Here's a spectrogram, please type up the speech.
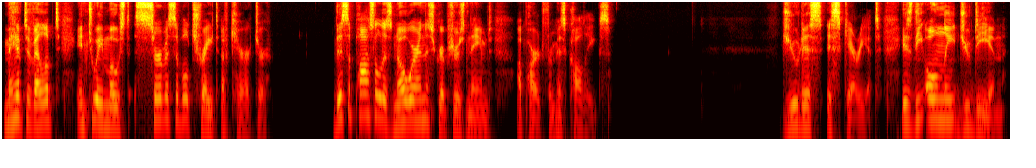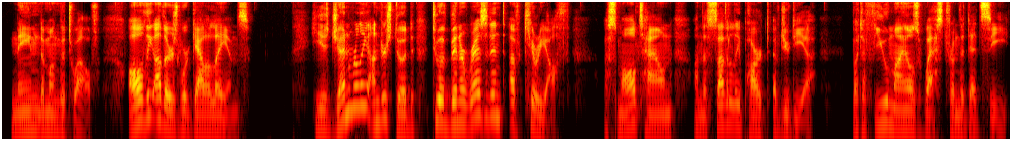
may have developed into a most serviceable trait of character. This apostle is nowhere in the scriptures named apart from his colleagues. Judas Iscariot is the only Judean named among the twelve. All the others were Galileans. He is generally understood to have been a resident of Kerioth, a small town on the southerly part of Judea, but a few miles west from the Dead Sea,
